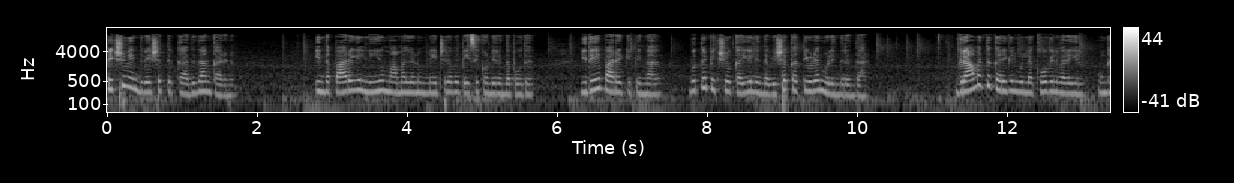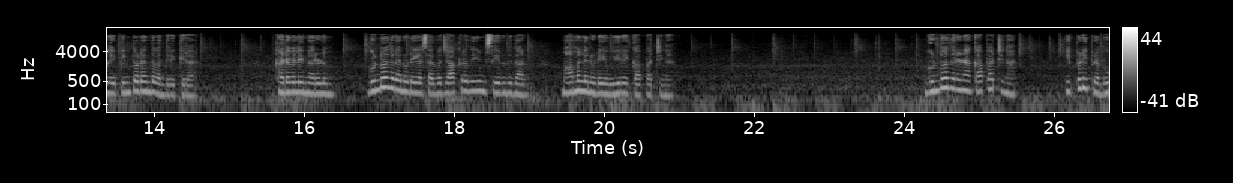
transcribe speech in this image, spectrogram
பிக்ஷுவின் துவேஷத்திற்கு அதுதான் காரணம். இந்த பாறையில் நீயும் மாமல்லனும் நேற்றிரவு பேசிக் கொண்டிருந்த போது இதே பாறைக்கு பின்னால் புத்த பிக்ஷு கையில் இந்த விஷக்கத்தியுடன் ஒளிந்திருந்தார். கிராமத்துக்கு அருகில் உள்ள கோவில் வரையில் உங்களை பின்தொடர்ந்து வந்திருக்கிறார். கடவுளின் அருளும் குண்டோதரனுடைய சர்வ ஜாக்கிரதையும் சேர்ந்துதான் மாமல்லனுடைய உயிரை காப்பாற்றின. குண்டோதரனா காப்பாற்றினான்? எப்படி பிரபு?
